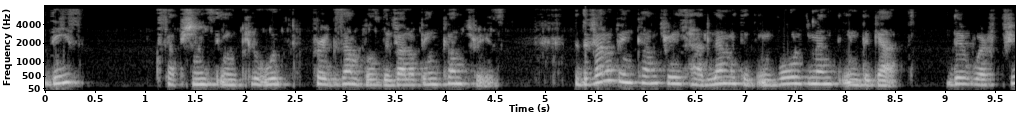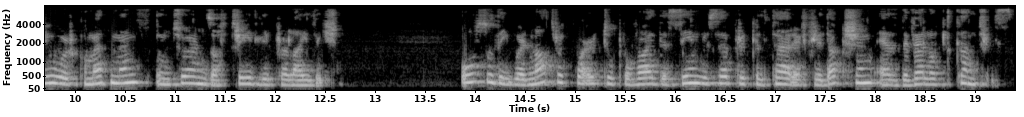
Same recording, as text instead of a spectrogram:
These exceptions include, for example, developing countries. The developing countries had limited involvement in the GATT. There were fewer commitments in terms of trade liberalization. Also, they were not required to provide the same reciprocal tariff reduction as developed countries.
